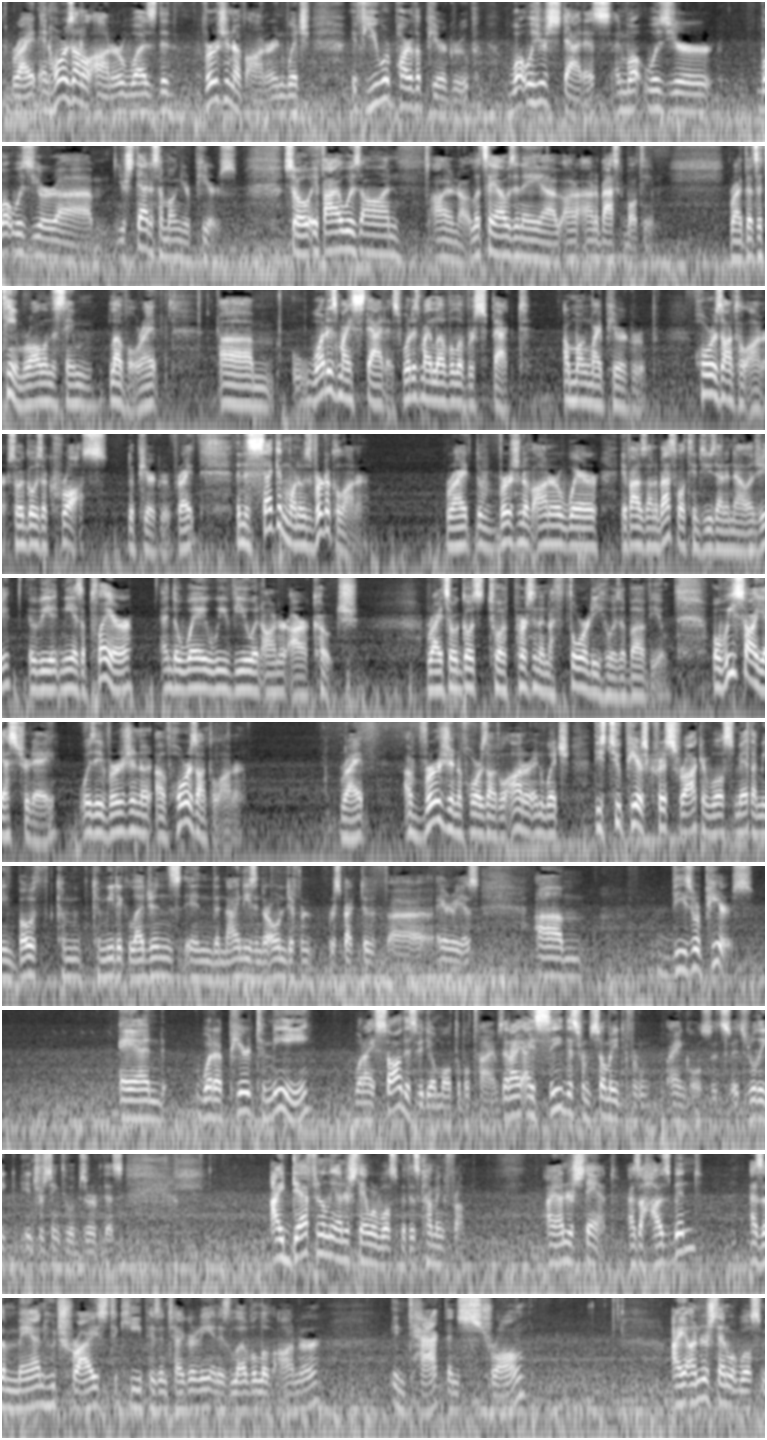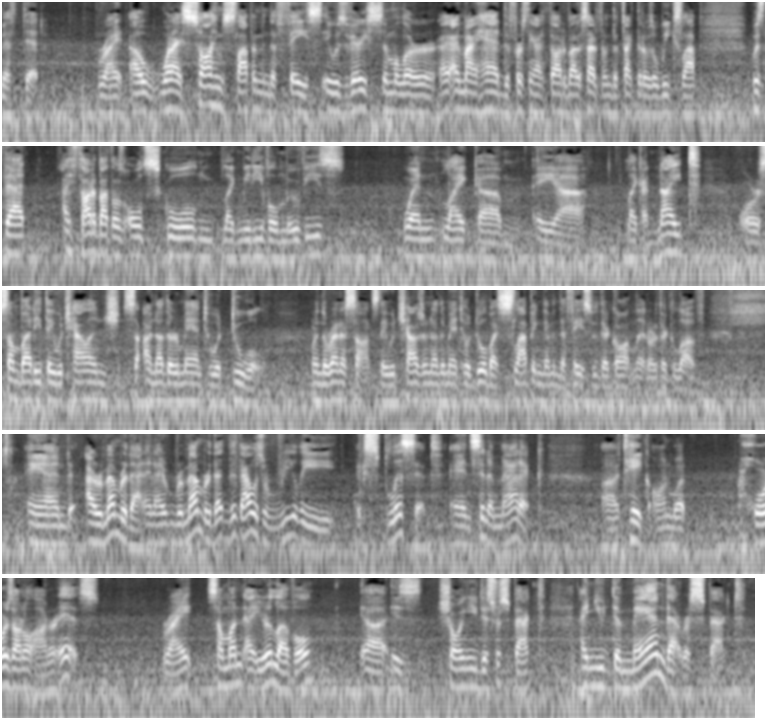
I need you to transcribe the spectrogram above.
right? And horizontal honor was the version of honor in which if you were part of a peer group, what was your status and what was your what was your um, your status among your peers? So if I was on, I don't know, let's say I was in a uh, on a basketball team, right? That's a team. We're all on the same level, right? Um, what is my status? What is my level of respect among my peer group? Horizontal honor, so it goes across the peer group, right? Then the second one was vertical honor, right? The version of honor where if I was on a basketball team, to use that analogy, it would be me as a player and the way we view and honor our coach, right? So it goes to a person in authority who is above you. What we saw yesterday was a version of horizontal honor, right? A version of horizontal honor in which these two peers, Chris Rock and Will Smith, I mean, both com- comedic legends in the 90s in their own different respective uh, areas, um, these were peers. And what appeared to me when I saw this video multiple times, and I, I see this from so many different angles, it's, it's really interesting to observe this I definitely understand where Will Smith is coming from. I understand. As a husband, as a man who tries to keep his integrity and his level of honor intact and strong, I understand what Will Smith did, right? Uh, when I saw him slap him in the face, it was very similar. In my head, the first thing I thought about, aside from the fact that it was a weak slap, was that I thought about those old school, like medieval movies when, like, um, a uh, like a knight or somebody, they would challenge another man to a duel. Or in the Renaissance, they would challenge another man to a duel by slapping them in the face with their gauntlet or their glove. And I remember that, and I remember that that was a really explicit and cinematic uh, take on what horizontal honor is. Right? Someone at your level uh, is showing you disrespect, and you demand that respect.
